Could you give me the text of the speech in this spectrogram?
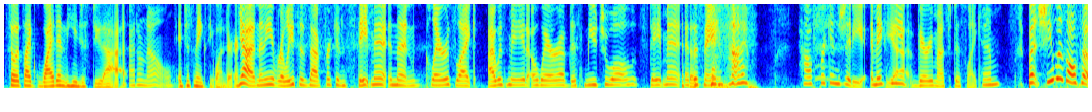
So it's like, why didn't he just do that? I don't know. It just makes you wonder. Yeah, and then he releases that freaking statement, and then Clare's like, "I was made aware of this mutual statement at, At the, same, same- time." How freaking shitty! It makes Yeah. me very much dislike him. But she was also,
